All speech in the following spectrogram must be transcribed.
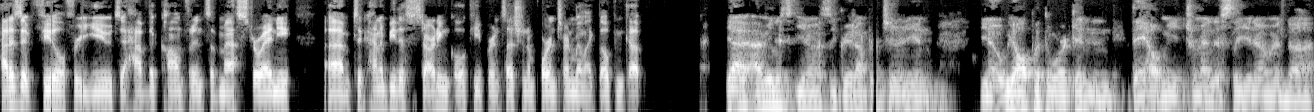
how does it feel for you to have the confidence of Mastroeni um, to kind of be the starting goalkeeper in such an important tournament like the Open Cup? Yeah, I mean, it's you know, it's a great opportunity, and you know, we all put the work in, and they help me tremendously, you know, and uh,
